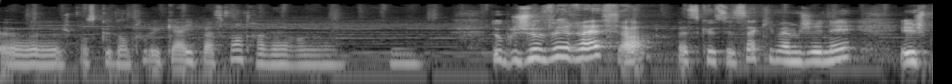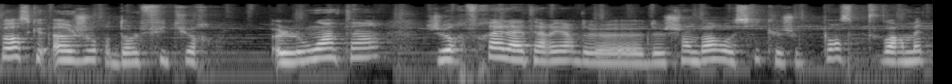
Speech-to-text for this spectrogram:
Euh, je pense que dans tous les cas, ils passeront à travers... Euh, Donc je verrai ça, parce que c'est ça qui va me gêner, et je pense qu'un jour, dans le futur lointain, je referai l'intérieur de, de Chambord aussi, que je pense pouvoir mettre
